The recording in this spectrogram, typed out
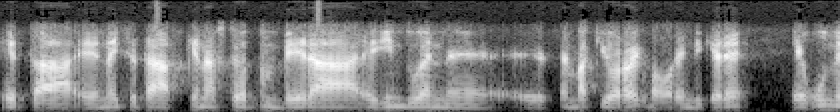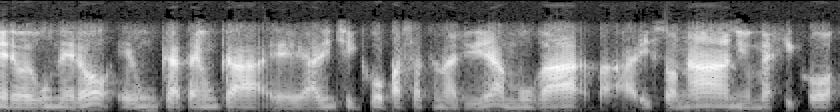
eta e, naiz eta azken asteotan bera egin duen e, zenbaki horrek, ba oraindik ere egunero egunero ehunka eta ehunka e, adintxiko pasatzen ari dira. Muga ba, Arizona, New Mexico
